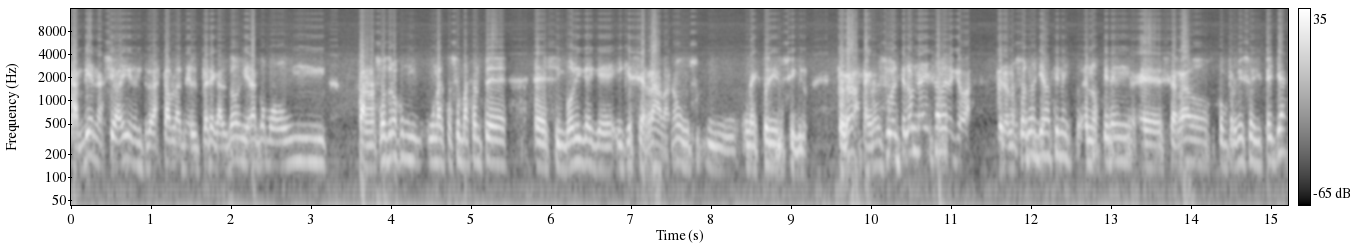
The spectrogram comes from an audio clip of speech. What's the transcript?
también nació ahí entre las tablas del Pere 2 y era como un, para nosotros una actuación bastante eh, simbólica y que, y que cerraba ¿no? una historia y un ciclo. Pero claro, hasta que no se sube el telón nadie sabe de qué va pero nosotros ya nos tienen, nos tienen eh, cerrados compromisos y fechas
